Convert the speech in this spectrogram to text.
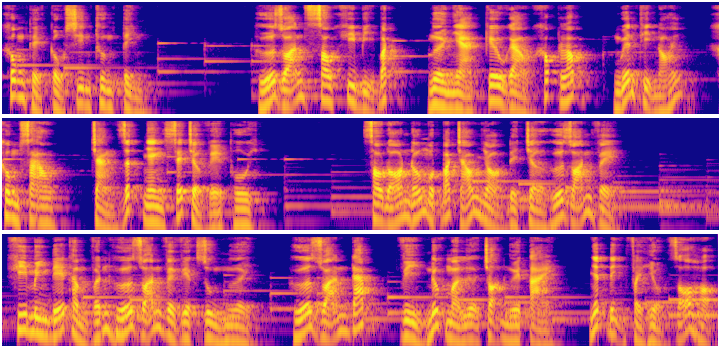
không thể cầu xin thương tình. Hứa doãn sau khi bị bắt, người nhà kêu gào khóc lóc, Nguyễn Thị nói, không sao, chàng rất nhanh sẽ trở về thôi. Sau đó nấu một bát cháo nhỏ để chờ hứa doãn về. Khi Minh Đế thẩm vấn hứa doãn về việc dùng người, hứa doãn đáp vì nước mà lựa chọn người tài, nhất định phải hiểu rõ họ.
